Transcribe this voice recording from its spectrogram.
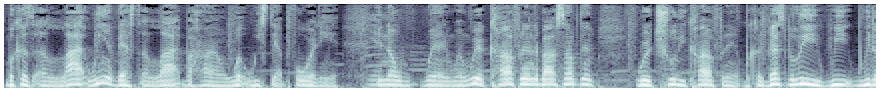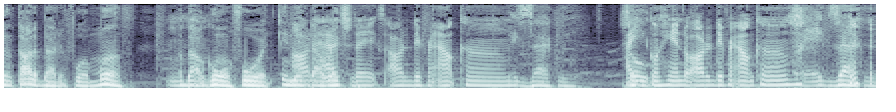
because a lot we invest a lot behind what we step forward in. Yeah. You know, when when we're confident about something, we're truly confident because best believe we we done thought about it for a month about going forward in Mm-hmm. all that the direction. aspects, all the different outcomes, Exactly. how you gonna handle all the different outcomes. Exactly.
